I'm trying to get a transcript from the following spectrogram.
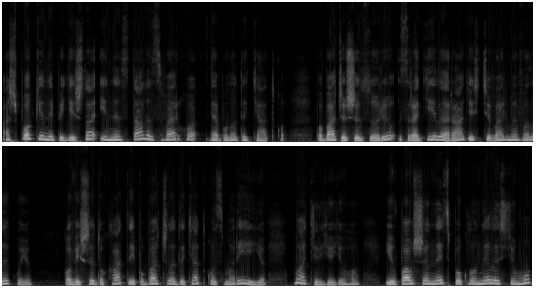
аж поки не підійшла і не стала зверху, де було дитятко. Побачивши зорю, зраділи радістю вельми великою. Увійшли до хати і побачили дитятко з Марією, матір'ю його, і, впавши ниць, поклонились йому,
